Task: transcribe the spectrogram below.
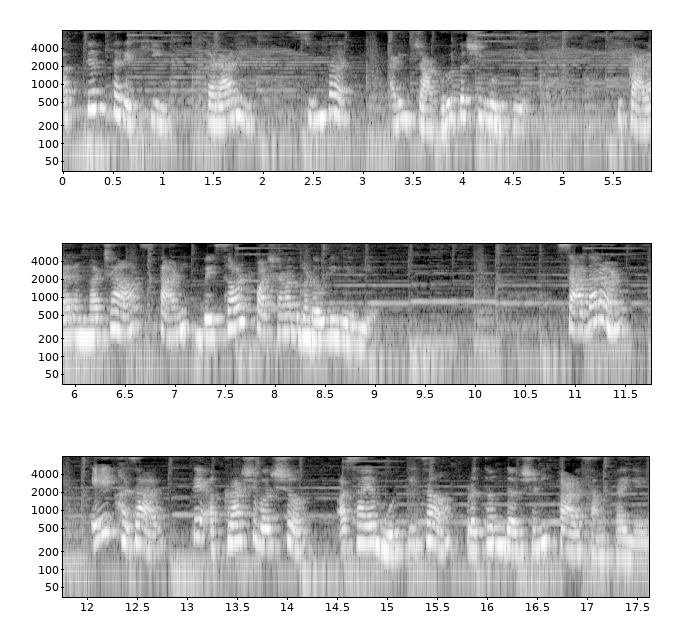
अत्यंत रेखी करारी सुंदर आणि जागृत अशी मूर्ती आहे. ती काळ्या रंगाच्या स्थानिक बेसॉल्ट पाषाणात घडवली गेली आहे. साधारण एक हजार ते अकराशे वर्ष असा या मूर्तीचा प्रथम दर्शनी काळ सांगता येईल.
